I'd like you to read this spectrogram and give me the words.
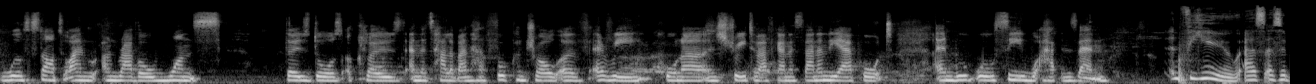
will start to un- unravel once those doors are closed and the Taliban have full control of every corner and street of Afghanistan and the airport, and we'll, we'll see what happens then. And for you, as as a,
